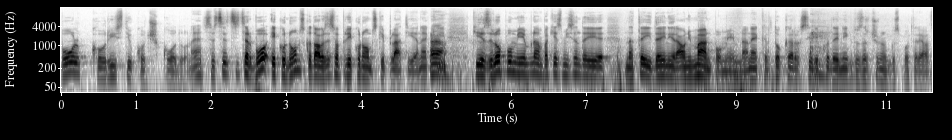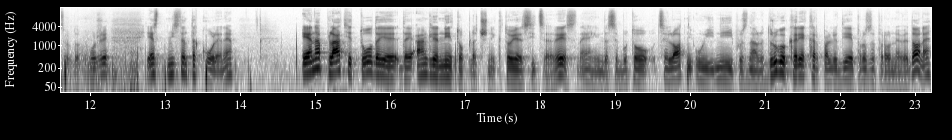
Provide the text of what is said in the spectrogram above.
bolj koristil kot škodo. Se, se, sicer bo ekonomsko, dobro, zdaj smo pri ekonomski plati, ne, ki, ja. ki je zelo pomembna, ampak jaz mislim, da je na tej idejni ravni manj pomembna, ne, ker to, kar si rekel, da je nekdo zračunal gospod Rjavcev, jaz mislim takole. Ne. Ena plat je to, da je, da je Anglija neto plačnik, to je sicer res ne, in da se bo to v celotni uniji poznalo. Drugo, kar je, kar pa ljudje pravzaprav ne vedo, ne,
